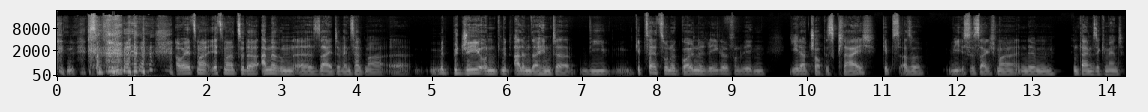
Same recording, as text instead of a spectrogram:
Aber jetzt mal, jetzt mal zu der anderen äh, Seite, wenn es halt mal äh, mit Budget und mit allem dahinter. Wie gibt es da jetzt so eine goldene Regel von wegen, jeder Job ist gleich? Gibt's also, wie ist es, sag ich mal, in dem, in deinem Segment?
